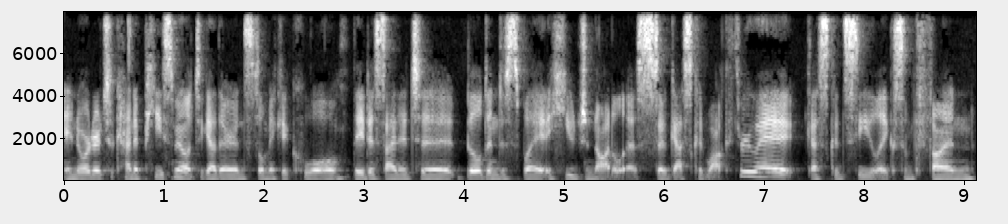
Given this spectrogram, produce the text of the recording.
in order to kind of piecemeal it together and still make it cool, they decided to build and display a huge nautilus so guests could walk through it, guests could see like some fun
